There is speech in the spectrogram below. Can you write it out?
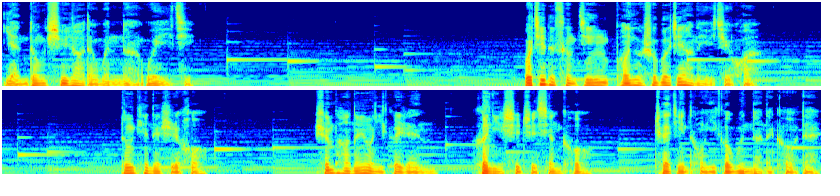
严冬需要的温暖慰藉。我记得曾经朋友说过这样的一句话：冬天的时候，身旁能有一个人和你十指相扣，揣进同一个温暖的口袋，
